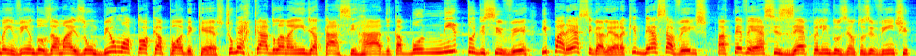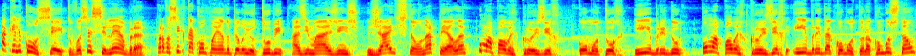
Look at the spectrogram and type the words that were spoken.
bem-vindos a mais um Bilmotoca Podcast. O mercado lá na Índia tá acirrado, tá bonito de se ver e parece, galera, que dessa vez a TVS Zeppelin 220, aquele conceito, você se lembra? Para você que tá acompanhando pelo YouTube, as imagens já estão na tela. Uma Power Cruiser com motor híbrido, uma Power Cruiser híbrida com motor a combustão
